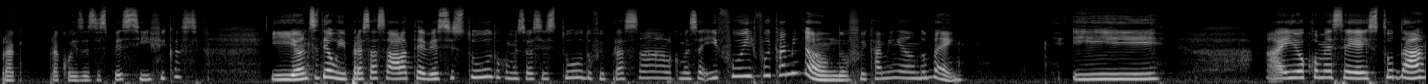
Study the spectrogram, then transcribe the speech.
para coisas específicas. E antes de eu ir para essa sala, teve esse estudo, começou esse estudo, fui para a sala, comecei e fui, fui caminhando, fui caminhando bem. E aí eu comecei a estudar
